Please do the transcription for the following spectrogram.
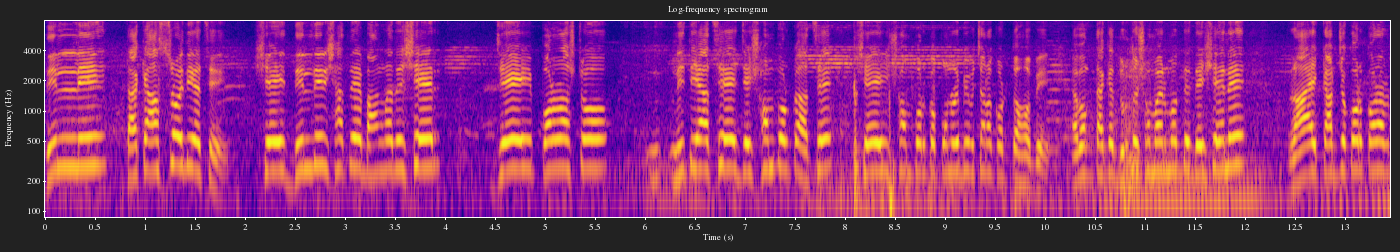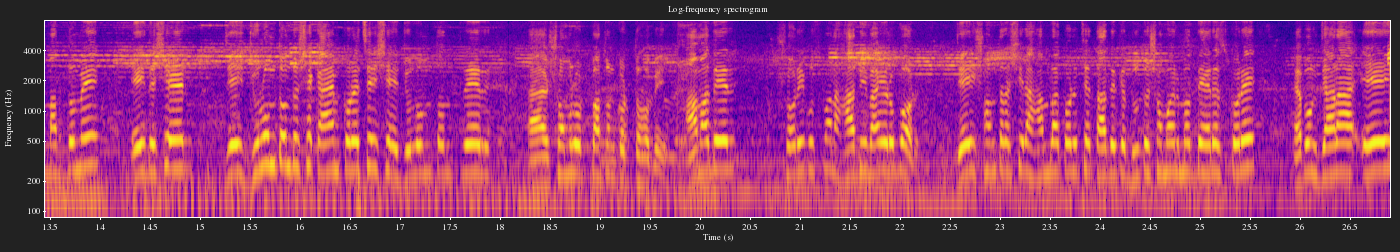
দিল্লি তাকে আশ্রয় দিয়েছে সেই দিল্লির সাথে বাংলাদেশের যেই পররাষ্ট্র নীতি আছে যে সম্পর্ক আছে সেই সম্পর্ক পুনর্বিবেচনা করতে হবে এবং তাকে দ্রুত সময়ের মধ্যে দেশে এনে রায় কার্যকর করার মাধ্যমে এই দেশের যে জুলুমতন্ত্র সে কায়েম করেছে সেই জুলুমতন্ত্রের আহ, সমূল উৎপাদন করতে হবে। আমাদের শরীফ উসমান হাদি ভাইয়ের উপর যেই সন্ত্রাসীরা হামলা করেছে তাদেরকে দ্রুত সময়ের মধ্যে অ্যারেস্ট করে এবং যারা এই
